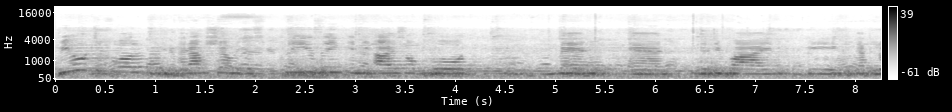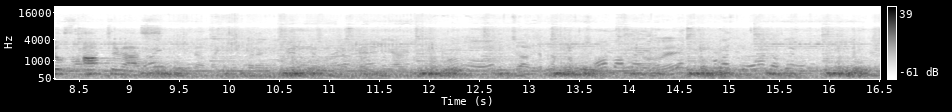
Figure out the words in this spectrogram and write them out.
beautiful and I'm sure which is pleasing in the eyes of both men and the divine being that looks after us. जाके हाँ मामा ये कपड़ा धोवा जाते हैं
